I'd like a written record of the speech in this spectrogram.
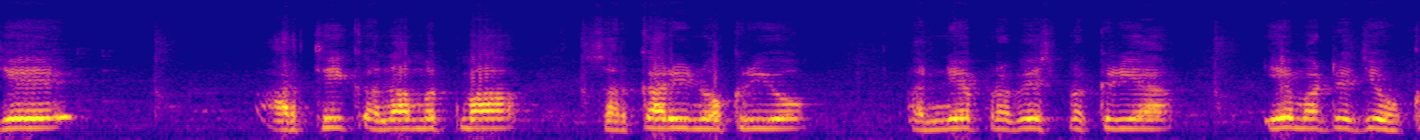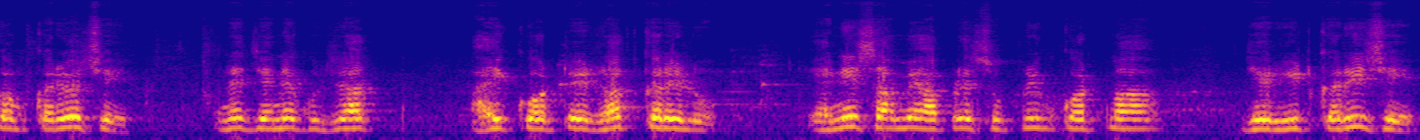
જે આર્થિક અનામતમાં સરકારી નોકરીઓ, અન્ય પ્રવેશ પ્રક્રિયા એ માટે જે હુકમ કર્યો છે અને જેને ગુજરાત હાઈકોર્ટે રદ કરેલો, એની સામે આપણે સુપ્રીમ કોર્ટમાં જે રીટ કરી છે,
